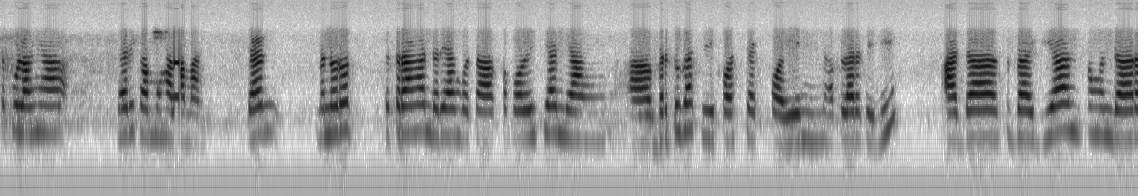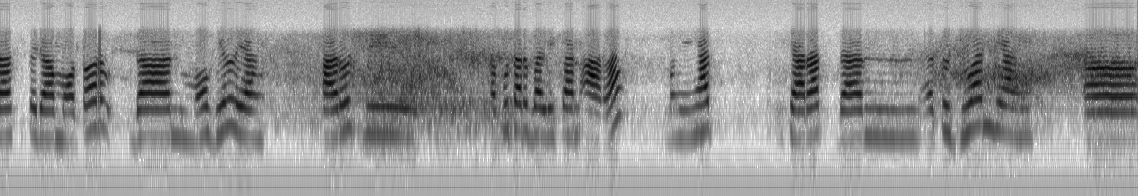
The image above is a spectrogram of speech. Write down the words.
sepulangnya dari kampung halaman. Dan menurut keterangan dari anggota kepolisian yang uh, bertugas di pos checkpoint Pleret ini, ada sebagian pengendara sepeda motor dan mobil yang harus diputar balikan arah mengingat syarat dan uh, tujuan yang uh,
